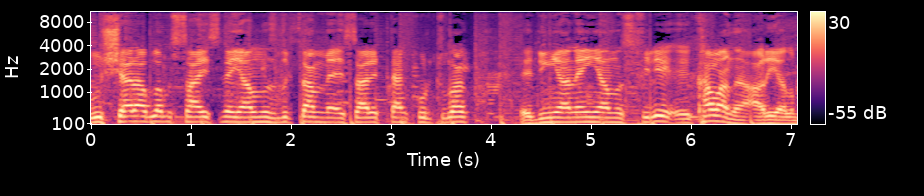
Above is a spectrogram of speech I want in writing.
bu Şer ablamız sayesinde yalnızlıktan ve esaretten kurtulan e, dünyanın en yalnız fili e, Kavan'ı arayalım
